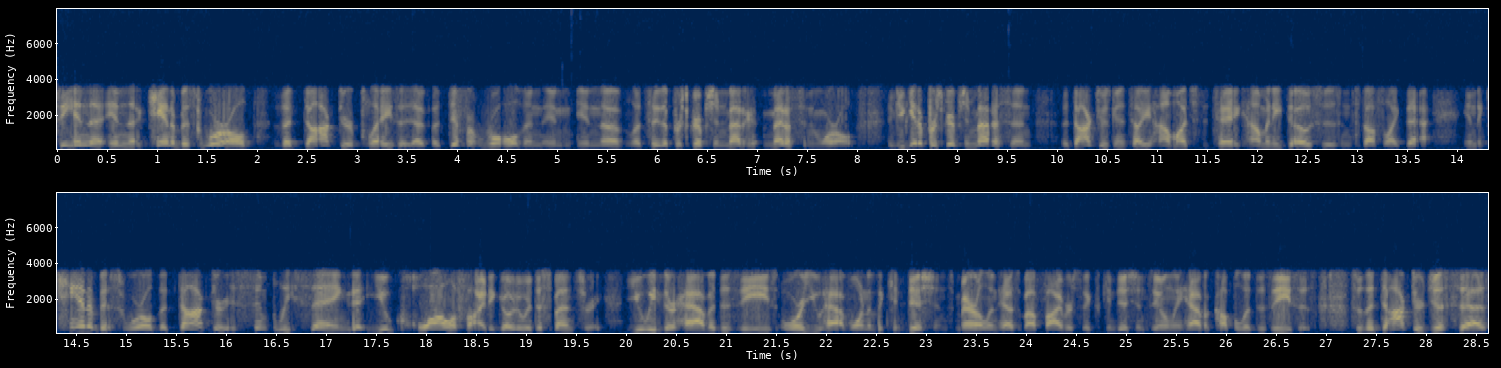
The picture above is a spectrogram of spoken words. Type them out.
See, in the in the cannabis world, the doctor plays a, a different role than in in the let's say the prescription med- medicine world. If you get a prescription medicine, the doctor is going to tell you how much to take, how many doses, and stuff like that. In the cannabis world, the doctor is simply saying that you qualify to go to a dispensary. You either have a disease or you have one of the conditions. Maryland has about five or six conditions. They only have a couple of diseases. So the doctor just says,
